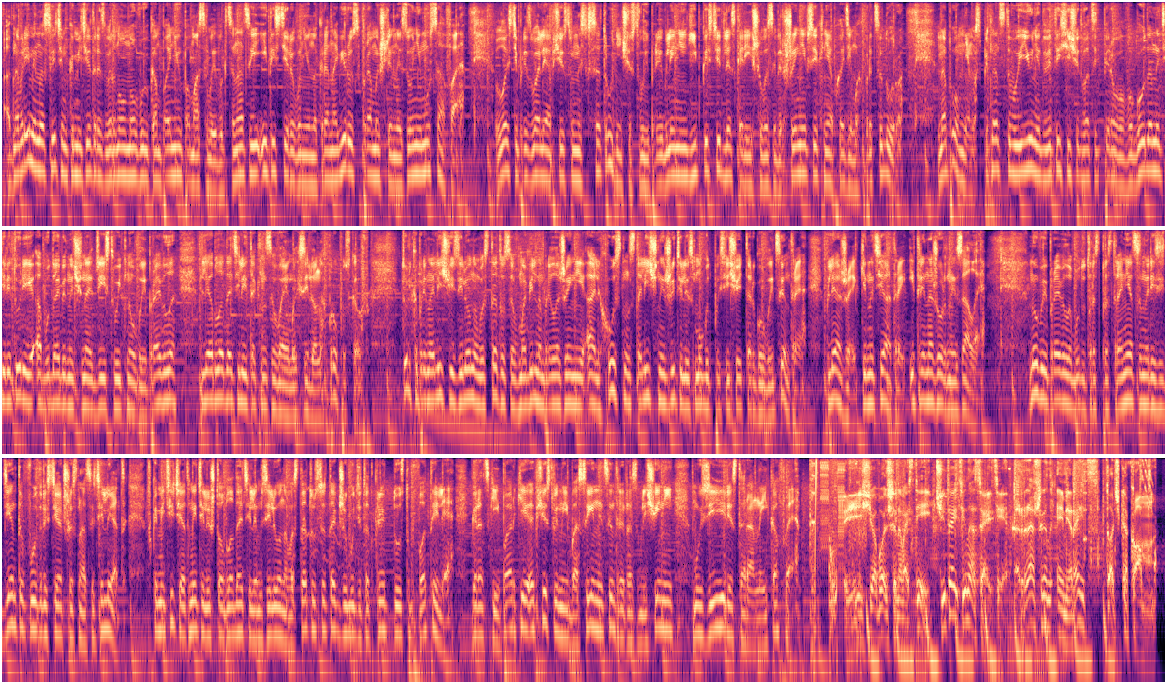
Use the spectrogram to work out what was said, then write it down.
Одновременно с этим комитет развернул новую кампанию по массовой вакцинации и тестированию на коронавирус в промышленной зоне Мусафа. Власти призвали общественность к сотрудничеству и проявлению гибкости для скорейшего завершения всех необходимых процедур. Напомним, с 15 июня 2021 года на территории Абу-Даби начинают действовать новые правила для обладателей так называемых зеленых пропусков. Только при наличии зеленого статуса в мобильном приложении Аль-Хусн столичные жители смогут посещать торговые центры, пляжи, кинотеатры и тренажерные залы. Новые правила будут распространяться на резидентов в возрасте от 16 лет. В комитете отметили, что обладателям зеленого статуса также будет открыт доступ в отели, городские парки, общественные бассейны, центры развлечений, музеи, рестораны и кафе. Еще больше новостей читайте на сайте RussianEmirates.com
